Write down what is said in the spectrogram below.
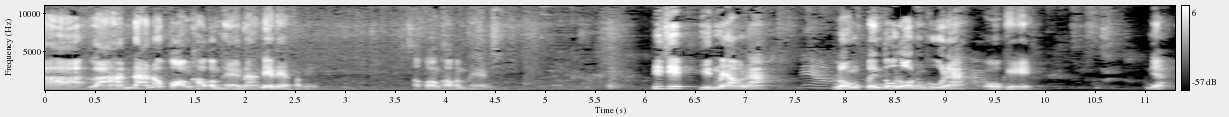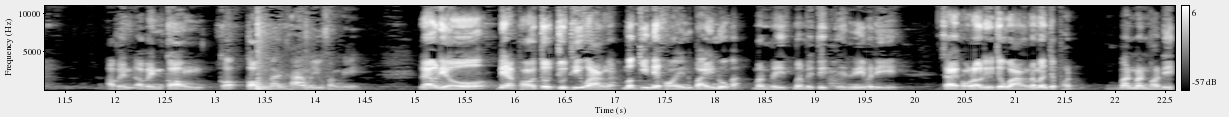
ลา ลาหันด้านเอากองเข้ากำแพงนะเนี่ยเนี่ยฝั่งนี้ เอากองเข้ากำแพง พี่จิ๊บหินไม่เอานะไม่เอาลงเป็นตู้โล่งทั้งคู่นะ โอเค เนี่ย เอาเป็นเอาเป็นกองกองกองด้านข้างมาอยู่ฝั่งนี้ แล้วเดี๋ยวเนี่ยพอจุดจุดที่วางอะ เมื่อกี้เนี่ยของไอ้ใบนุกอะมันไปมันไปติดไอ้นี่พอดี ใช่ของเราเดี๋ยวจะวางแล้วมันจะพอ มันมันพอดี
